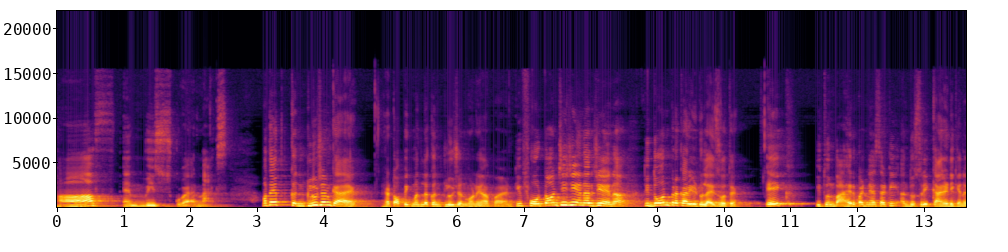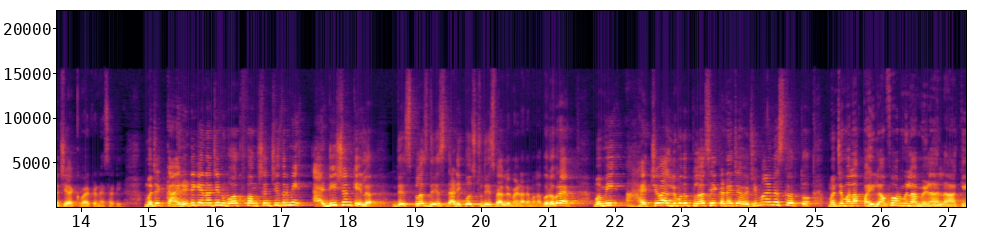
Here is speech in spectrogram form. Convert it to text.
half M V square max मग त्यात कन्क्लुजन काय? ह्या टॉपिकमधलं कन्क्लुजन म्हणूया आपण की फोटॉनची जी एनर्जी आहे ना ती दोन प्रकारे युटिलाइज होते. एक इथून बाहेर पडण्यासाठी आणि दुसरी कायनेटिक एनर्जी अक्वायर करण्यासाठी. म्हणजे कायनेटिक एनर्जी आणि वर्क फंक्शनची जर मी ॲडिशन केलं this plus this that equals to this value मिळणार आहे मला. बरोबर आहे? मग मी ह्याच्या व्हॅल्यूमधून प्लस हे करण्याच्या ऐवजी मायनस करतो. म्हणजे मला पहिला फॉर्म्युला मिळाला की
